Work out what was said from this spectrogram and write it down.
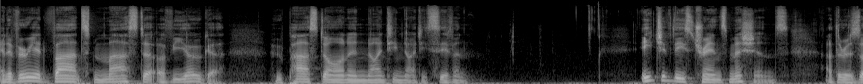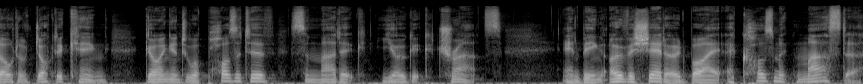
and a very advanced master of yoga who passed on in 1997. Each of these transmissions are the result of Dr. King going into a positive Samadhic yogic trance and being overshadowed by a cosmic master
